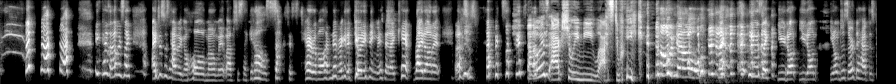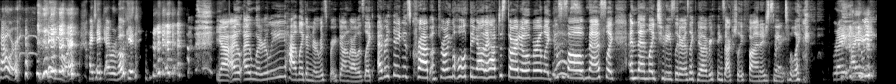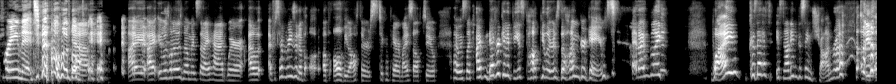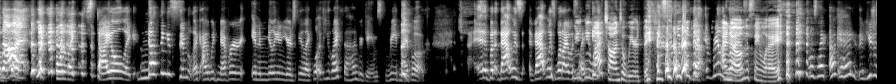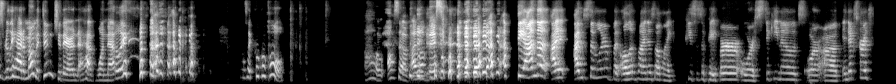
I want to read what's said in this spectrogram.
Because I was like, I just was having a whole moment. where I was just like, it all sucks. It's terrible. I'm never gonna do anything with it. I can't write on it. And I was just, I was like, That was actually me last week. oh no. like, he was like, "You don't, you don't, you don't deserve to have this power anymore. I take, I revoke it." Yeah, I I literally had like a nervous breakdown where I was like, everything is crap. I'm throwing the whole thing out. I have to start over. Like this is Yes. all mess. Like, and then like two days later, I was like, no, everything's actually fine. I just needed to like Right? I, reframe it a little Yeah. bit. I, I, it was one of those moments that I had where I, for some reason of of all the authors to compare myself to, I was like, I'm never gonna be as popular as the Hunger Games, and I'm like, why? Because that has, it's not even the same genre. of- It's of, not. like, or like style like nothing is similar like i would never in a million years be like well if you like the hunger games read my book Eh, but that was that was what i was We, like we latch on to weird things. Yeah. it really I know, I'm the same way. i was like okay you just really had a moment didn't you there and have one natalie i was like cool cool cool oh awesome i love this See, I'm the I I'm similar, but all of mine is on like pieces of paper or sticky notes or um, index cards.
